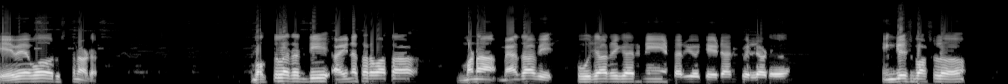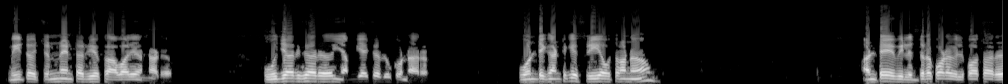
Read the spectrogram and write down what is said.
ఏవేవో అరుస్తున్నాడు. భక్తుల రద్దీ అయిన తర్వాత మన మేధావి పూజారి గారిని ఇంటర్వ్యూ చేయడానికి వెళ్ళాడు. ఇంగ్లీష్ భాషలో మీతో చిన్న ఇంటర్వ్యూ కావాలి అన్నాడు. పూజారి గారు ఎంబీఏ చదువుకున్నారు. ఒంటి గంటకి ఫ్రీ అవుతాను అంటే వీళ్ళిద్దరు కూడా వెళ్ళిపోతారు.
